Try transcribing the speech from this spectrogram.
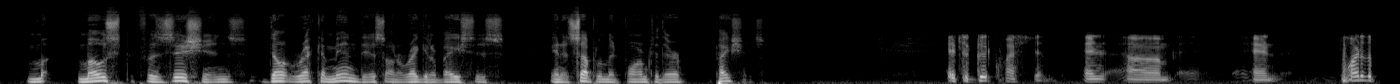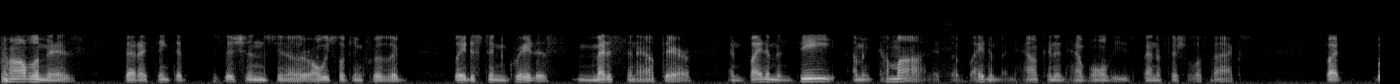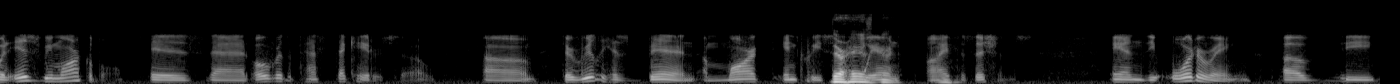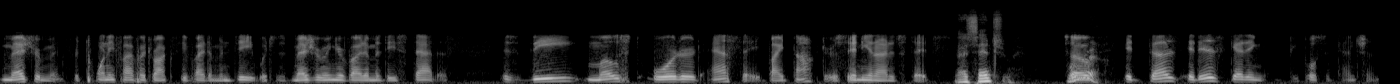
most physicians don't recommend this on a regular basis in a supplement form to their patients. It's a good question, and um, and part of the problem is that I think that physicians, you know, they're always looking for the latest and greatest medicine out there. And vitamin D, I mean, come on, it's a vitamin. How can it have all these beneficial effects? But what is remarkable is that over the past decade or so, um, there really has been a marked increase There in has been. awareness by physicians. And the ordering of the measurement for 25 hydroxy vitamin D, which is measuring your vitamin D status, is the most ordered assay by doctors in the United States. That's interesting. So it does it is getting people's attention.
